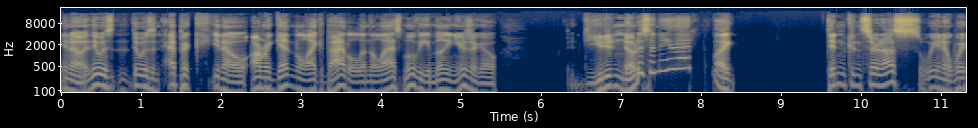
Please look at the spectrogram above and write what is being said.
You know there was there was an epic you know armageddon like battle in the last movie a million years ago. You didn't notice any of that? Like didn't concern us? We you know we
